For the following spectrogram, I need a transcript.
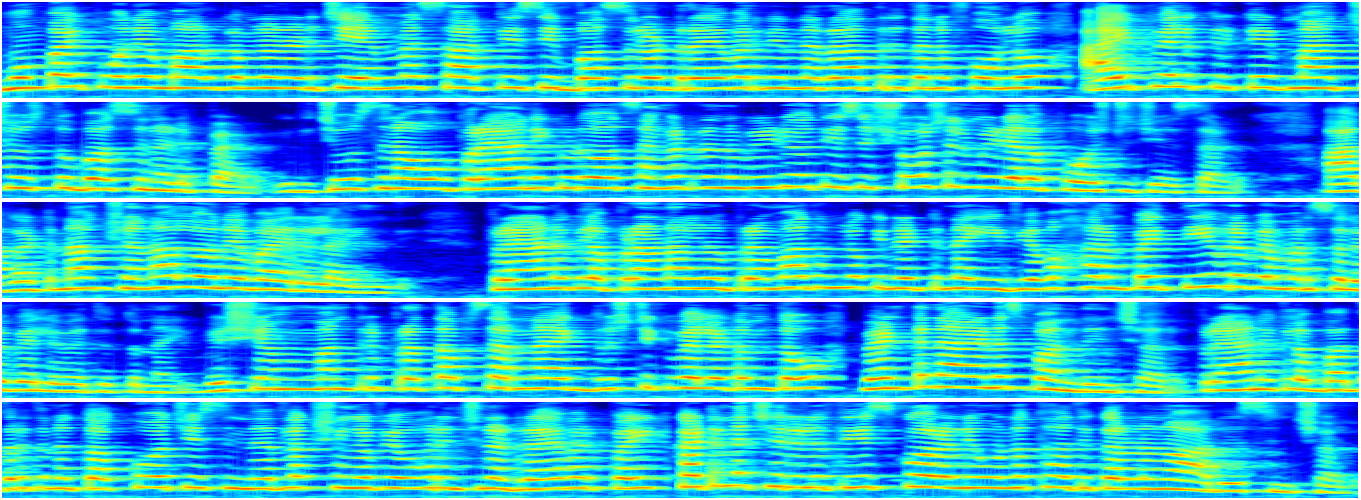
ముంబై పూణే మార్గంలో నడిచే ఎంఎస్ఆర్టీసీ బస్సులో డ్రైవర్ నిన్న రాత్రి తన ఫోన్లో ఐపీఎల్ క్రికెట్ మ్యాచ్ చూస్తూ బస్సు నడిపాడు. ఇది చూసిన ఓ ప్రయాణికుడు ఆ సంఘటనను వీడియో తీసి సోషల్ మీడియాలో పోస్ట్ చేశాడు. ఆ ఘటన క్షణాల్లోనే వైరల్ అయింది. ప్రయాణికుల ప్రాణాలను ప్రమాదంలోకి నెట్టిన ఈ వ్యవహారంపై తీవ్ర విమర్శలు వెల్లువెత్తుతున్నాయి. విషయం మంత్రి ప్రతాప్ సర్నాయక్ దృష్టికి వెళ్ళడంతో వెంటనే ఆయన స్పందించారు. ప్రయాణికుల భద్రతను తక్కువ చేసి నిర్లక్ష్యంగా వ్యవహరించిన డ్రైవర్ పై కఠిన చర్యలు తీసుకోవాలని ఉన్నతాధికారులను ఆదేశించాడు.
